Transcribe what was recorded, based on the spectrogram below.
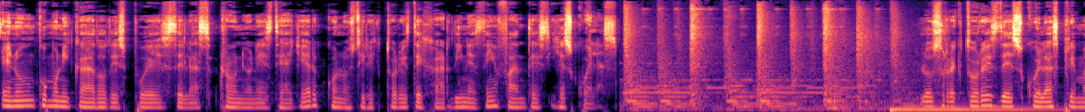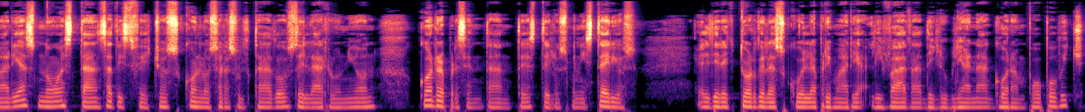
en un comunicado después de las reuniones de ayer con los directores de jardines de infantes y escuelas. Los rectores de escuelas primarias no están satisfechos con los resultados de la reunión con representantes de los ministerios. El director de la escuela primaria Livada de Ljubljana, Goran Popovic,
